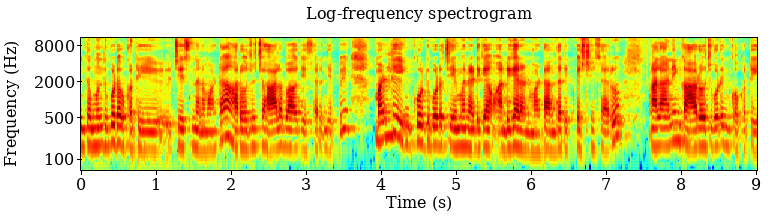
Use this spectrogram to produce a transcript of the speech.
ఇంతకుముందు కూడా ఒకటి చేసిందనమాట ఆ రోజు చాలా బాగా చేశారని చెప్పి మళ్ళీ ఇంకోటి కూడా చేయమని అడిగా అడిగారనమాట అందరు రిక్వెస్ట్ చేశారు. అలా అని ఇంకా ఆ రోజు కూడా ఇంకొకటి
